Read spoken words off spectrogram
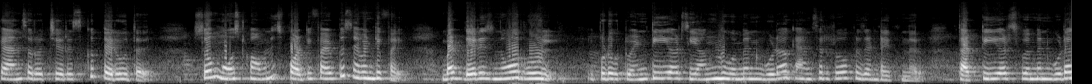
క్యాన్సర్ వచ్చే రిస్క్ పెరుగుతుంది. So most common is forty five to seventy five but there is no rule ఇప్పుడు ట్వంటీ ఇయర్స్ యంగ్ ఉమెన్ కూడా క్యాన్సర్తో ప్రజెంట్ అవుతున్నారు. థర్టీ ఇయర్స్ ఉమెన్ కూడా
